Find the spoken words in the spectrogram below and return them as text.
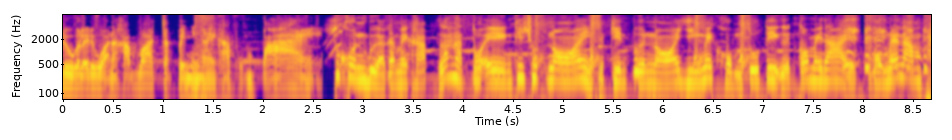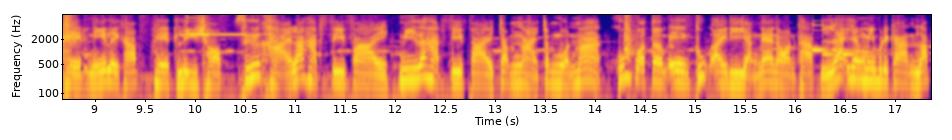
ดูกันเลยดีกว่านะครับว่าจะเป็นยังไงครับผมไป ทุกคนเบื่อกันไหมครับ รหัสตัวเองที่ชุดน้อย สกินปืนน้อย ยิงไม่คมสู้ตีอื่นก็ไม่ได้ ผมแนะนำเพจนี้เลยครับเพจรีช็อปซื้อขายรหัสฟรีไฟล์มีรหัสฟรีไฟล์จำหน่ายจำนวนมาก คุ้มกว่าเติมเองทุก ID อย่างแน่นอนครับ และยังมีบริการรับ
